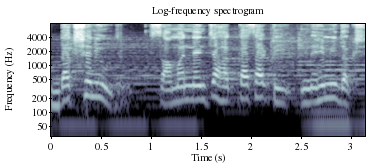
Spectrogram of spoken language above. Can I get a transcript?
दक्ष न्यूज सामान्यांच्या हक्कासाठी नेहमी दक्ष.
